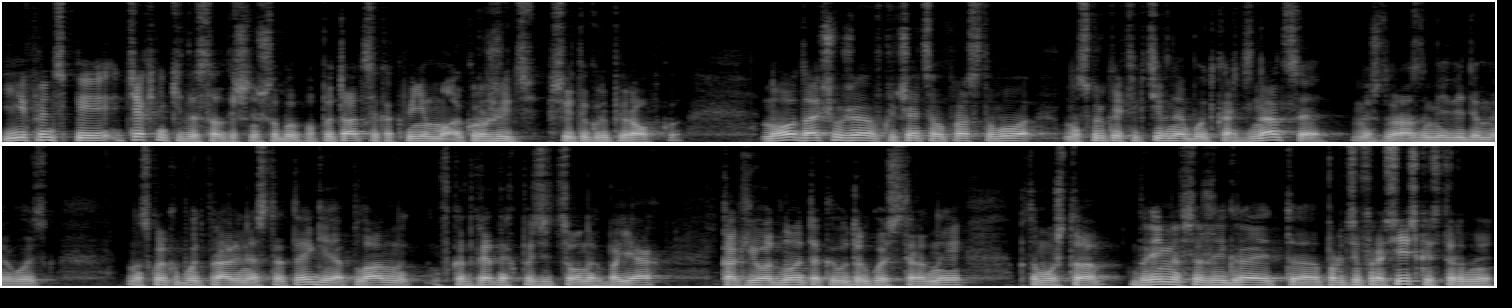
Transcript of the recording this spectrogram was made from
И, в принципе, техники достаточно, чтобы попытаться как минимум окружить всю эту группировку. Но дальше уже включается вопрос того, насколько эффективная будет координация между разными видами войск, насколько будет правильная стратегия, план в конкретных позиционных боях – как и у одной, так и у другой стороны, потому что время все же играет э, против российской стороны.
